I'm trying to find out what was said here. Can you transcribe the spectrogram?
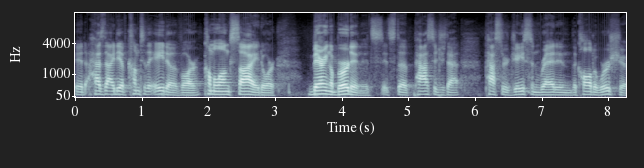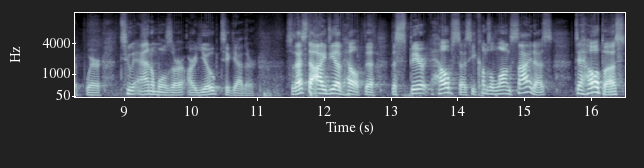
it has the idea of come to the aid of, or come alongside, or bearing a burden. It's, it's the passage that Pastor Jason read in the call to worship, where two animals are, are yoked together. So that's the idea of help. The, the Spirit helps us, He comes alongside us to help us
